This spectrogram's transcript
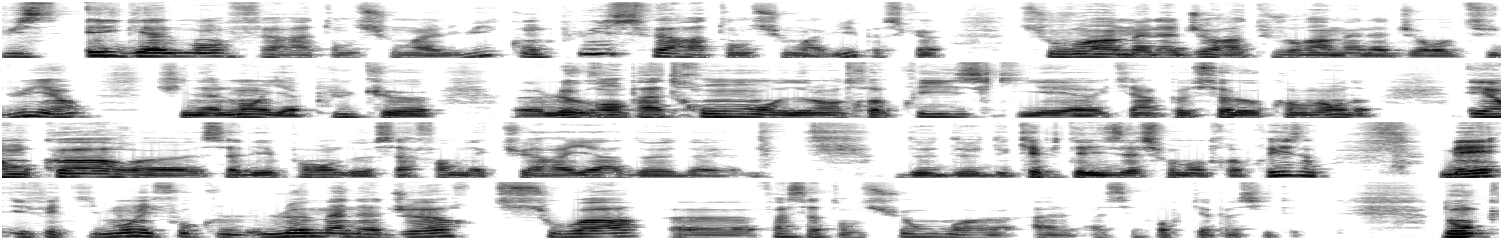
puisse également faire attention à lui, qu'on puisse faire attention à lui, parce que souvent un manager a toujours un manager au-dessus de lui. Hein. Finalement, il n'y a plus que le grand patron de l'entreprise qui est, un peu seul aux commandes, et encore, ça dépend de sa forme d'actuariat, de, capitalisation d'entreprise. Mais effectivement, il faut que le manager soit fasse attention à ses propres capacités. Donc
